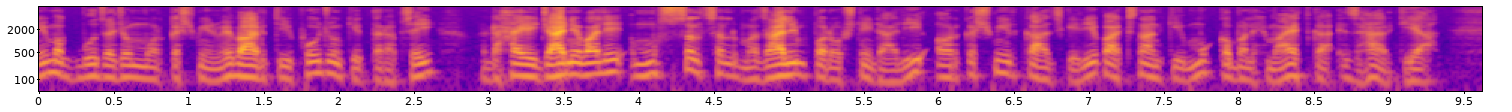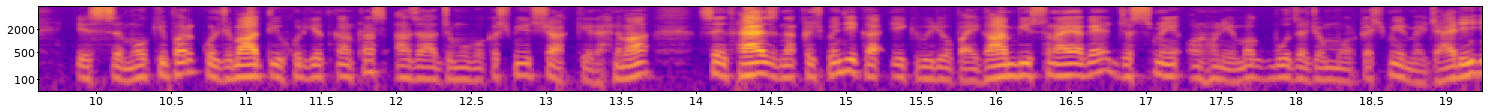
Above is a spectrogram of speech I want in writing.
نے مقبوضہ جموں اور کشمیر میں بھارتی فوجوں کی طرف سے ڈھائے جانے والے مسلسل مظالم پر روشنی ڈالی اور کشمیر کاج کے لیے پاکستان کی مکمل حمایت کا اظہار کیا۔ اس موقع پر کل جماعتی حریت کانفرنس آزاد جموں و کشمیر شاہ کے رہنما سید فیض نقش بندی کا ایک ویڈیو پیغام بھی سنایا گیا، جس میں انہوں نے مقبوضہ جموں اور کشمیر میں جاری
